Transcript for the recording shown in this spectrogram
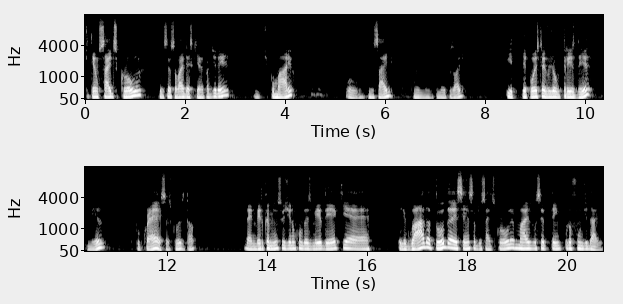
Que tem um side-scroller, que você só vai da esquerda pra direita, tipo Mario, ou Inside, no último episódio. E depois teve o jogo 3D mesmo, tipo Crash, essas coisas e tal. Daí no meio do caminho surgiram com 2,5D, que é. Ele guarda toda a essência do side-scroller, mas você tem profundidade.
